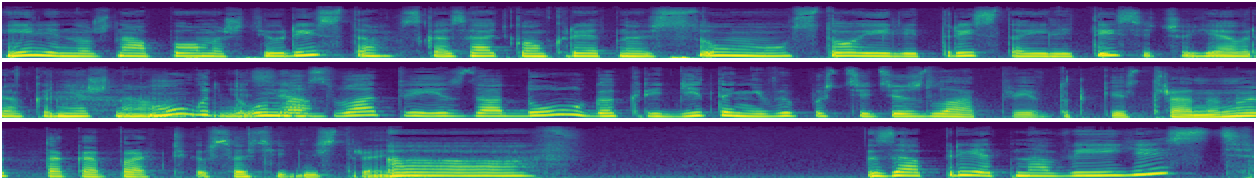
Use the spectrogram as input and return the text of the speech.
Или нужна помощь юриста, сказать конкретную сумму, 100 или 300 или 1000 евро, конечно, Могут нельзя. у нас в Латвии из-за долга кредита не выпустить из Латвии в другие страны? Ну, это такая практика в соседней стране. А, запрет на выезд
